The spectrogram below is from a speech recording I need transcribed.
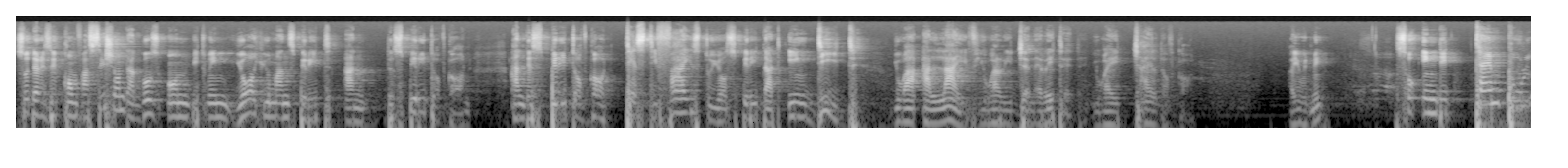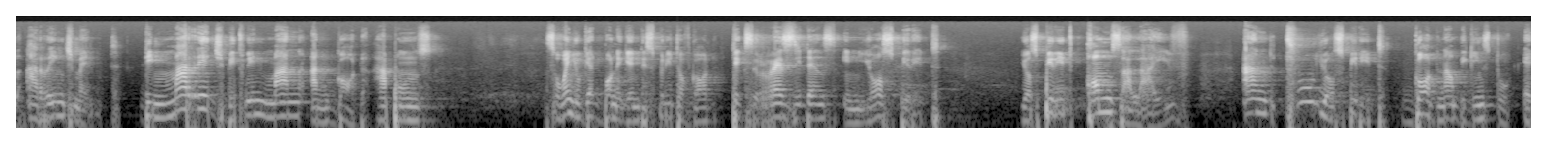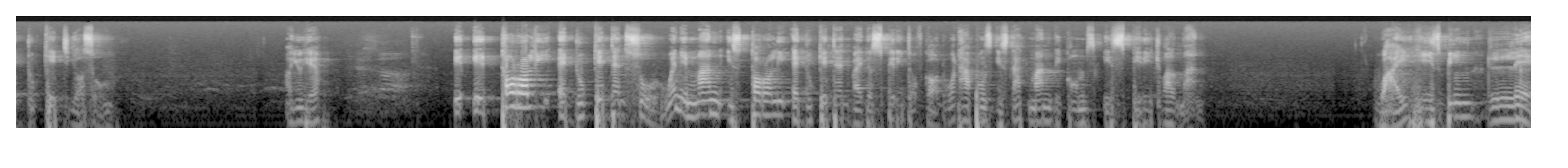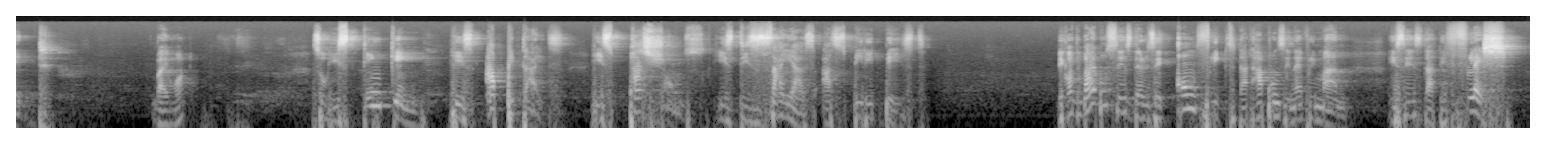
So there is a conversation that goes on between your human spirit and the spirit of God. And the spirit of God testifies to your spirit that indeed you are alive, you are regenerated, you are a child of God. Are you with me? So in the temple arrangement, the marriage between man and God happens. So when you get born again, the Spirit of God takes residence in your spirit. Your spirit comes alive, and through your spirit, God now begins to educate your soul. Are you here? A, a, thoroughly educated soul, when a man is thoroughly educated by the Spirit of God, what happens is that man becomes a spiritual man. Why? He's being led by what? So his thinking, his appetites, his passions, his desires are spirit based. Because the Bible says there is a conflict that happens in every man. It says that the flesh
